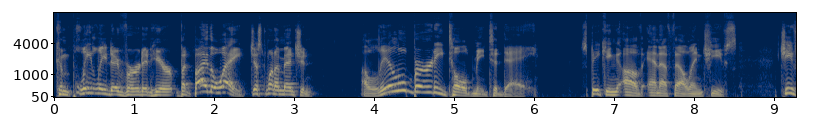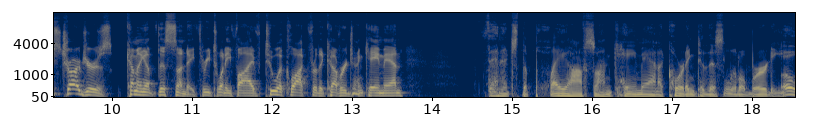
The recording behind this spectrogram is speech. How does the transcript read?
Completely diverted here, but by the way, just want to mention, a little birdie told me today. Speaking of NFL and Chiefs, Chiefs Chargers coming up this Sunday, three twenty-five, two o'clock for the coverage on K-Man. Then it's the playoffs on K-Man, according to this little birdie. Oh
